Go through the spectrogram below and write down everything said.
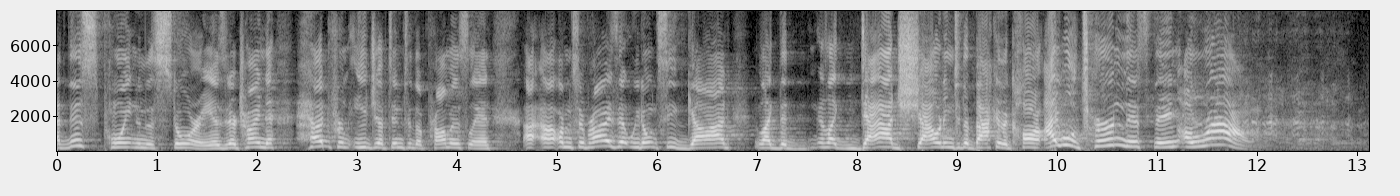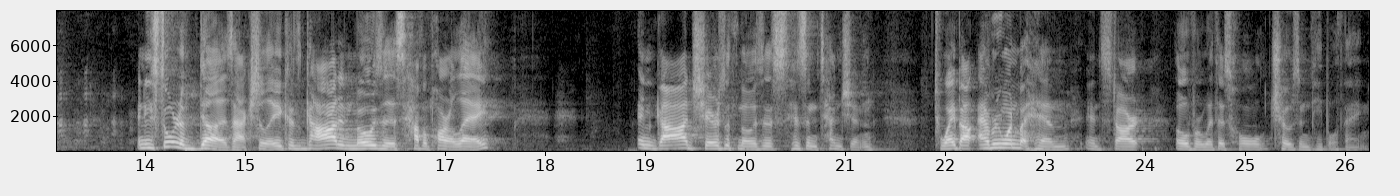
At this point in the story, as they're trying to head from Egypt into the promised land, I, am surprised that we don't see God like, the, like dad shouting to the back of the car, I will turn this thing around. and he sort of does, actually, because God and Moses have a parlay. And God shares with Moses his intention to wipe out everyone but him and start over with this whole chosen people thing.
